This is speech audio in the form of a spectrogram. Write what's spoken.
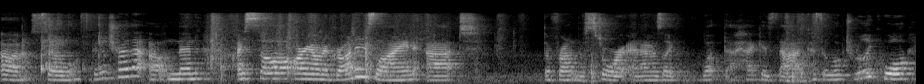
Um, so I'm gonna try that out. And then I saw Ariana Grande's line at the front of the store and I was like, what the heck is that? Because it looked really cool.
